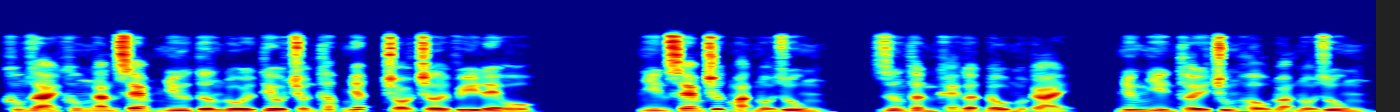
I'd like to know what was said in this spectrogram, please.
không dài không ngắn xem như tương đối tiêu chuẩn thấp nhất trò chơi video. Nhìn xem trước mặt nội dung, dương thần khẽ gật đầu một cái, nhưng nhìn thấy trung hậu đoạn nội dung,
